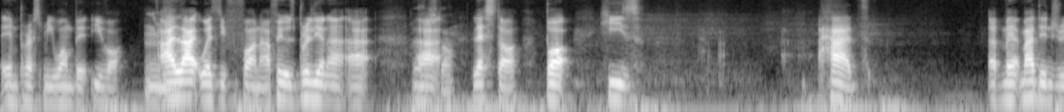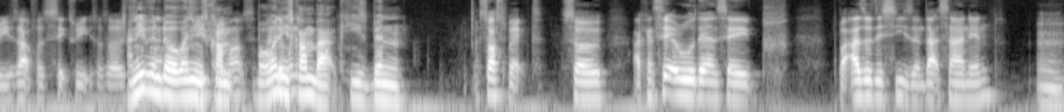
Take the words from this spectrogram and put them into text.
impressed me one bit either. Mm. I like Wesley Fofana. I think it was brilliant at, at Leicester. Leicester, but he's had a mad injury. He was out for six weeks or so. and even months, though when he's come, months. but when he's come back, he's been suspect. So I can sit here all day and say, but as of this season, that signing, mm.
